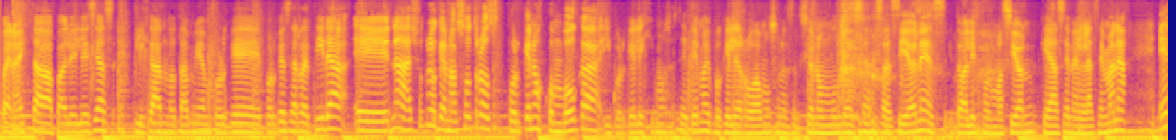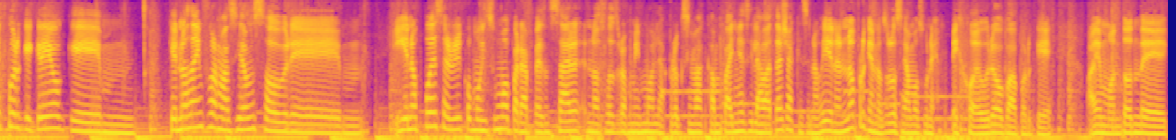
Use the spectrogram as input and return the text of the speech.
Bueno, ahí estaba Pablo Iglesias explicando también por qué, por qué se retira. Eh, nada, yo creo que a nosotros, ¿por qué nos convoca y por qué elegimos este tema y por qué le robamos una sección a un mundo de sensaciones y toda la información que hacen en la semana? Es porque creo que, mm, que nos da información sobre. mm, y que nos puede servir como insumo para pensar nosotros mismos las próximas campañas y las batallas que se nos vienen. No porque nosotros seamos un espejo de Europa, porque hay un montón de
